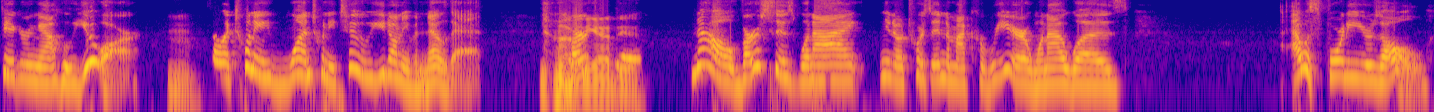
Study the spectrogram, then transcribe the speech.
figuring out who you are. Hmm. So at 21, 22, you don't even know that. You don't have any idea. No, versus when I, you know, towards the end of my career, when I was, I was 40 years old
